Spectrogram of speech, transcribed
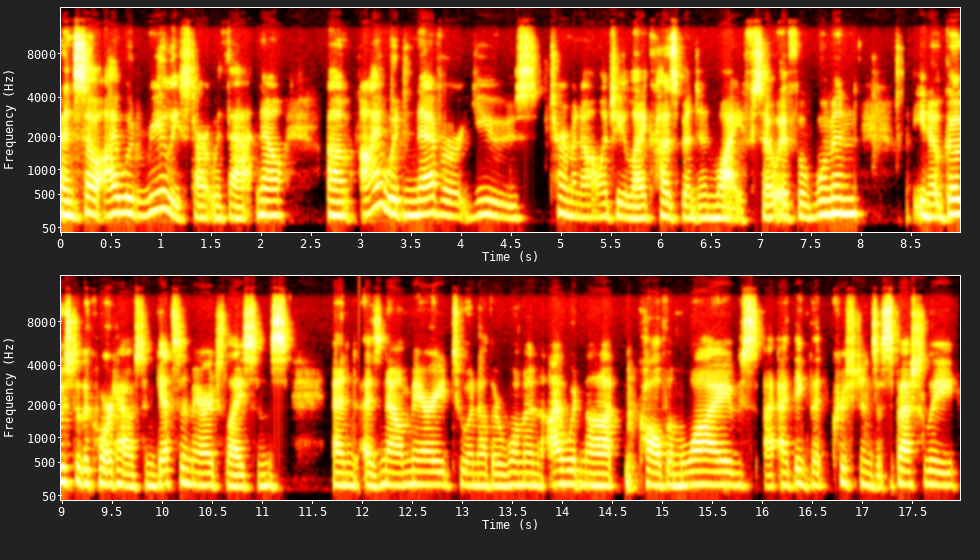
And so I would really start with that. Now, um, I would never use terminology like husband and wife. So if a woman, you know, goes to the courthouse and gets a marriage license and is now married to another woman, I would not call them wives. I, I think that Christians, especially,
